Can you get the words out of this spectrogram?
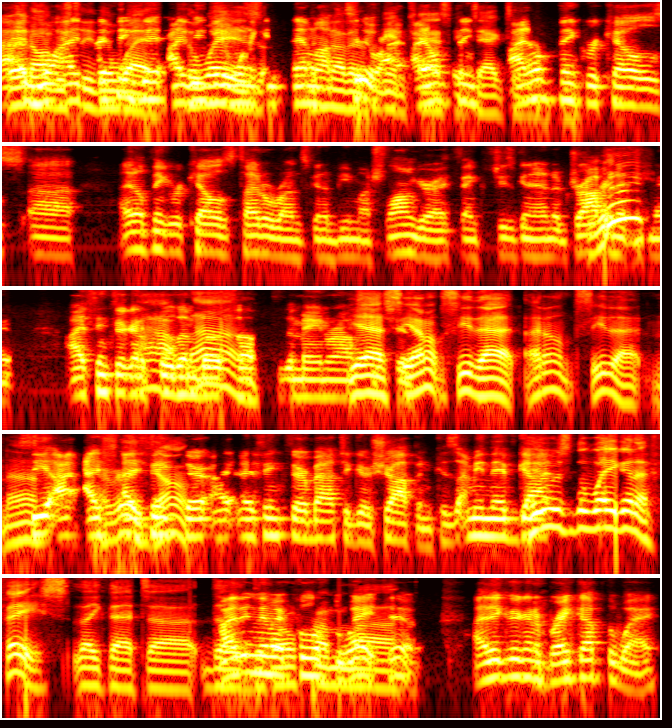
I, And well, obviously I, the I think way. They, I The think way they want to get them up another too. I, I don't fantastic think tag I don't think Raquel's uh, I don't think Raquel's title run's going to be much longer. I think she's going to end up dropping Really? it. I think they're going to Wow, pull them both up to the main roster. Yeah, too. see, I don't see that. I don't see that. No. See, I, I, I, really think don't. they're I, I think they're about to go shopping because I mean they've got. who is the way gonna face like that? Uh, the, I think the they might girl pull up from, the way uh, too. I think they're going to break up the way.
